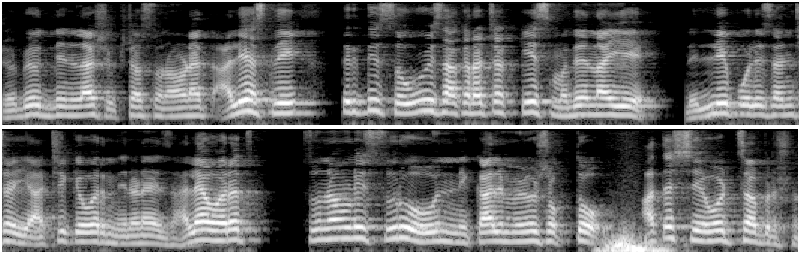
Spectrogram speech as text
जबीउद्दीनला शिक्षा सुनावण्यात आली असली तरी ती सव्वीस अकराच्या केसमध्ये नाहीये. दिल्ली पोलिसांच्या याचिकेवर निर्णय झाल्यावरच सुनावणी सुरू होऊन निकाल मिळू शकतो. आता शेवटचा प्रश्न.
